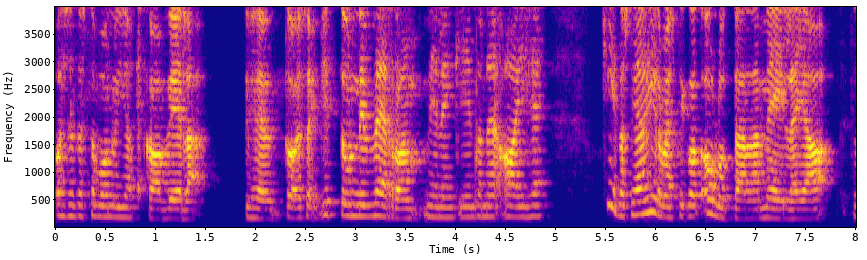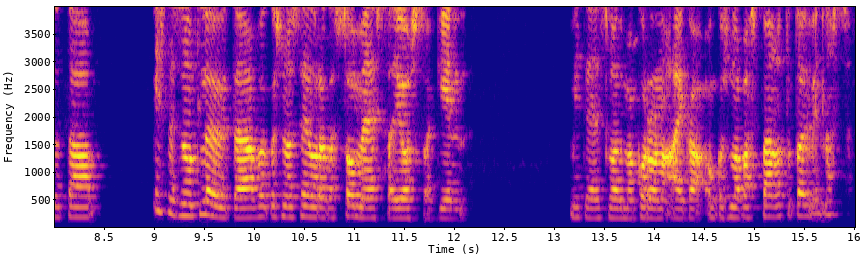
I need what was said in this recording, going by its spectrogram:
olisin tästä voinut jatkaa vielä yhden toisenkin tunnin verran. Mielenkiintoinen aihe. Kiitos ihan hirveästi, kun olet ollut täällä meillä ja tuota, mistä sinut löytää? Voiko sinua seurata somessa jossakin? Miten sulla tämä korona-aika, onko sulla vastaanotto toiminnassa?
